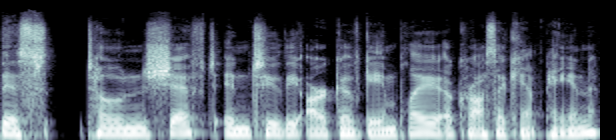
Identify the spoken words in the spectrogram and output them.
this tone shift into the arc of gameplay across a campaign.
